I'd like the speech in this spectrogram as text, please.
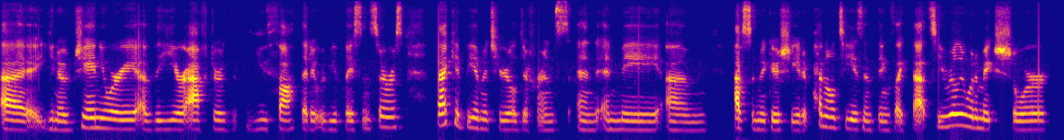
uh, you know, January of the year after you thought that it would be placed in service, that could be a material difference and, and may um, have some negotiated penalties and things like that. So you really want to make sure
